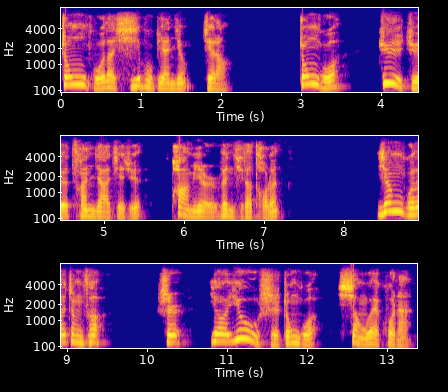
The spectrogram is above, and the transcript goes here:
中国的西部边境接壤，中国拒绝参加解决帕米尔问题的讨论。英国的政策是要诱使中国向外扩展，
